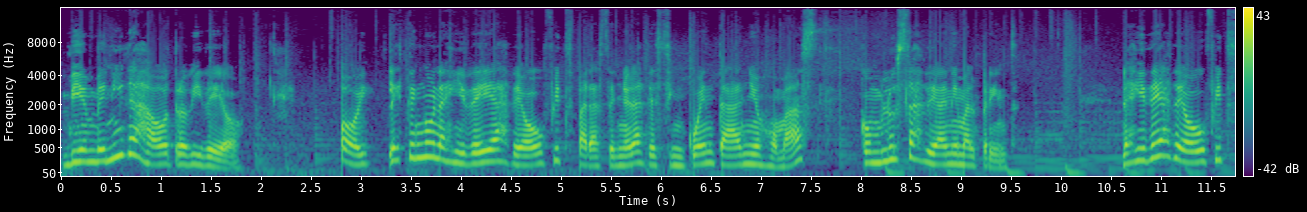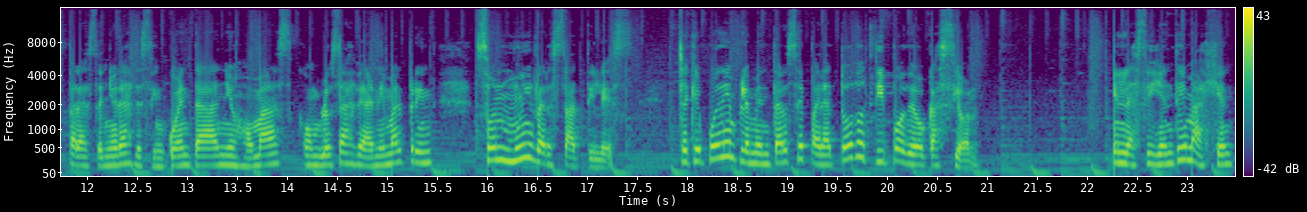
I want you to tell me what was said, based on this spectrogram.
bienvenidas a otro video. Hoy les tengo unas ideas de outfits para señoras de 50 años o más con blusas de animal print. Las ideas de outfits para señoras de 50 años o más con blusas de animal print son muy versátiles, ya que puede implementarse para todo tipo de ocasión. En la siguiente imagen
